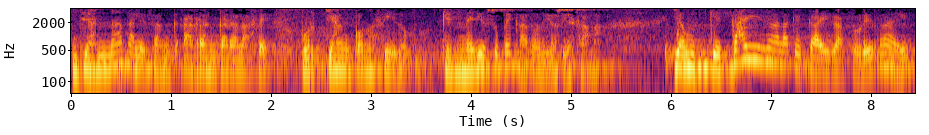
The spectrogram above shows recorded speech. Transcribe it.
Ya nada les arrancará la fe porque han conocido que en medio de su pecado Dios les ama. Y aunque caiga la que caiga sobre Israel,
